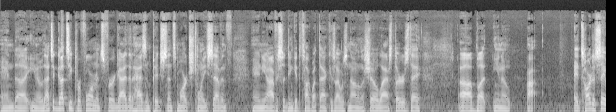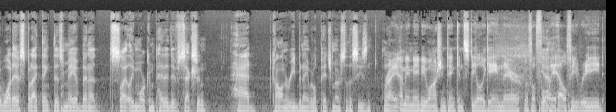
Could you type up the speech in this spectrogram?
And, uh, you know, that's a gutsy performance for a guy that hasn't pitched since March 27th. And, you know, obviously didn't get to talk about that because I was not on the show last Thursday. Uh, but, you know, it's hard to say what ifs, but I think this may have been a slightly more competitive section had Colin Reed been able to pitch most of the season. Right. I mean, maybe Washington can steal a game there with a fully yeah. healthy Reed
